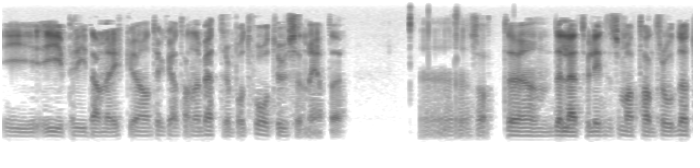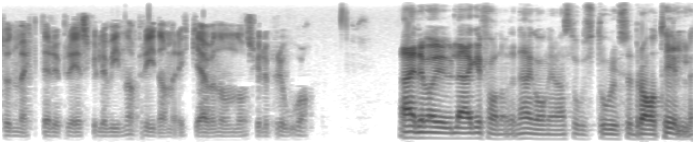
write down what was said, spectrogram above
i, i Prix d'Amérique. Han tycker att han är bättre på 2000 meter. Så att det lät väl inte som att han trodde att Unmekter i pre skulle vinna Prix d'Amérique även om de skulle prova. Nej, det var ju läge för honom den här gången. Han stod, stod så bra till.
